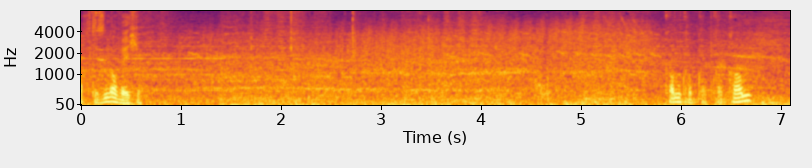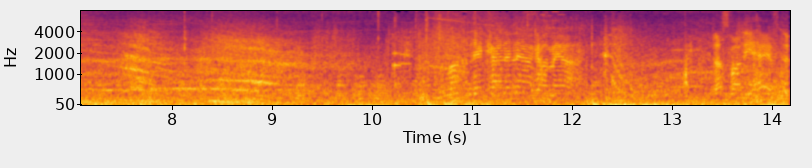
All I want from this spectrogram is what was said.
Ach, da sind noch welche. Komm, komm, komm, komm, komm. Machen dir keinen Ärger mehr. Das war die Hälfte.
